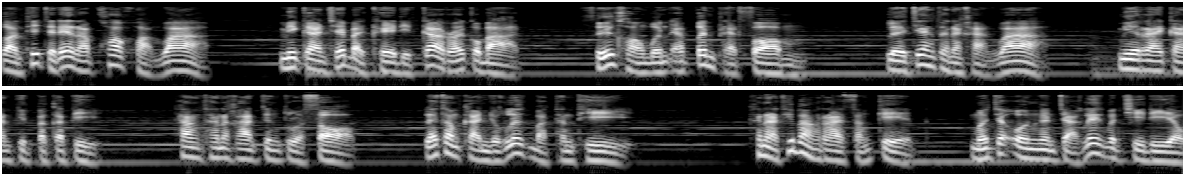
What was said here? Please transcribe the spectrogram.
ก่อนที่จะได้รับข้อความว่า มีการใช้บัตรเครดิต 900 กว่าบาท ซื้อของบน Apple Platform เลยแจ้งธนาคารว่า มีรายการผิดปกติ ทางธนาคารจึงตรวจสอบ และทำการยกเลิกบัตรทันที ขณะที่บางรายสังเกตเหมือนจะโอนเงินจากเลขบัญชีเดียว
